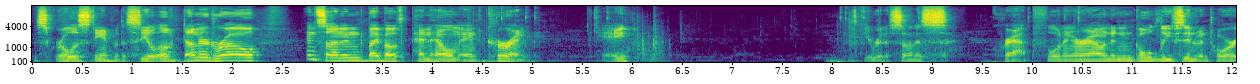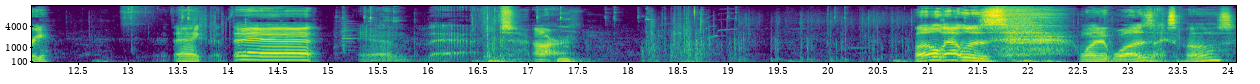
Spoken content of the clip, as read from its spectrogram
The scroll is stamped with the seal of Dunryd Row and signed by both Penhelm and Curran. Okay. Let's get rid of some of this crap floating around in Goldleaf's inventory. Get that, get that, and that. Alright. Hmm. Well, that was what it was, I suppose.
